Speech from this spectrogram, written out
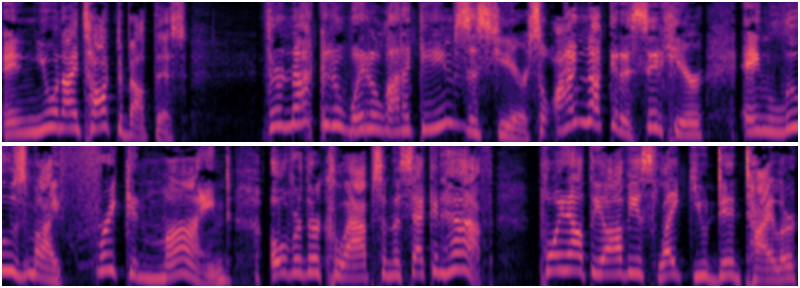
And you and I talked about this they're not going to win a lot of games this year. So I'm not going to sit here and lose my freaking mind over their collapse in the second half. Point out the obvious like you did, Tyler.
